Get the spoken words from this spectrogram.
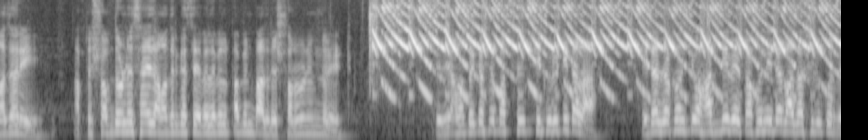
মাঝারি আপনি সব ধরনের সাইজ আমাদের কাছে অ্যাভেলেবেল পাবেন বাজারের সর্বনিম্ন রেট এই যে আমাদের কাছে পাচ্ছেন সিকিউরিটি তালা। এটা যখন কেউ হাত দিবে তখন এটা বাজার শুরু করবে।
